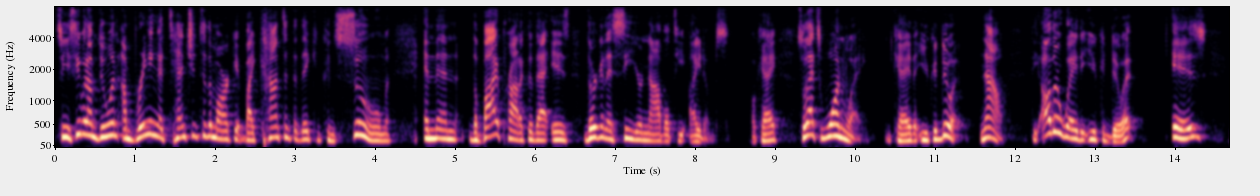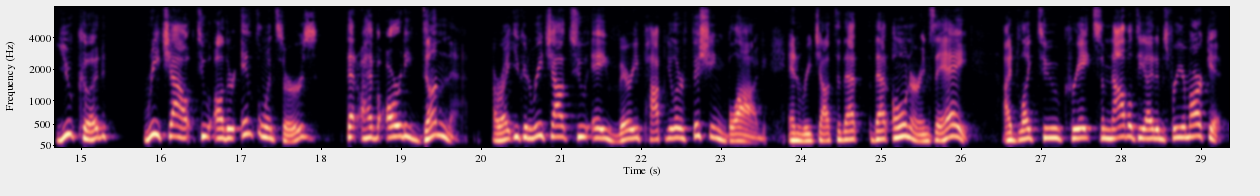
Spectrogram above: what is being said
So you see what I'm doing? I'm bringing attention to the market by content that they can consume. And then the byproduct of that is they're going to see your novelty items. Okay. So that's one way, okay, that you could do it. Now, the other way that you could do it is you could reach out to other influencers that have already done that. All right, you can reach out to a very popular fishing blog and reach out to that that owner and say, "Hey, I'd like to create some novelty items for your market.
